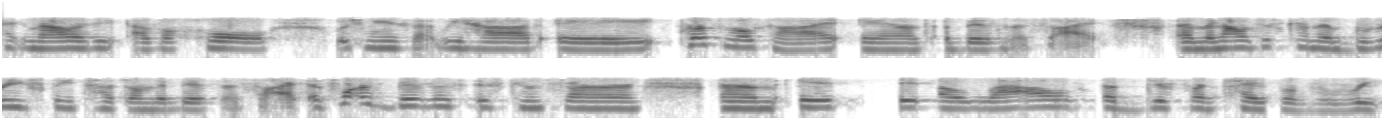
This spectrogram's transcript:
technology as a whole, which means that we have a personal side and a business side, um, and I'll just kind of briefly touch on the business side. As far as business is concerned, um, it it allows a different type of reach,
